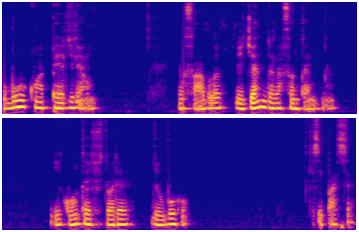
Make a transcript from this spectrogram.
O Burro com a Pele de Leão. É uma fábula de Jean de La Fontaine. Né? E conta a história de um burro que se passa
